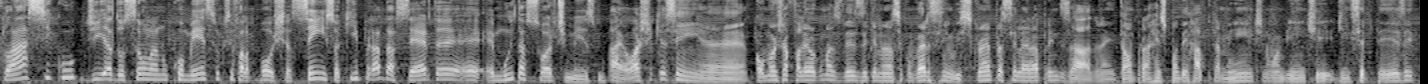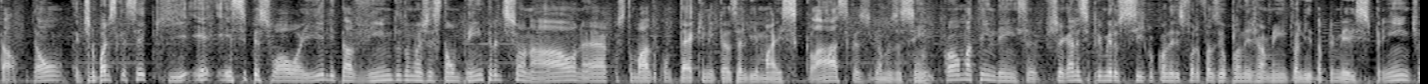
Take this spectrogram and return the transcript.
clássico de adoção lá no começo que você fala, poxa, sem isso aqui para dar certo é, é, é, muita sorte mesmo. Ah, eu acho que assim, é, como eu já falei algumas vezes aqui na nossa conversa, assim, o Scrum é para acelerar aprendizado, né? Então, para responder rapidamente num ambiente de incerteza e tal. Então, a gente não pode esquecer que esse pessoal aí, ele tá vindo de uma gestão bem tradicional, né? Acostumado com técnicas ali mais clássicas, digamos assim. Qual é uma tendência? Chegar nesse primeiro ciclo, quando eles forem fazer o planejamento ali da primeira sprint,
